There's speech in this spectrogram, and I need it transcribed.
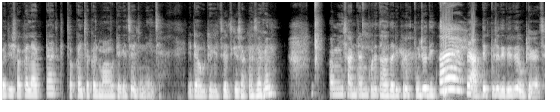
বাজে সকাল আটটা, আজকে সকাল সকাল মা উঠে গেছে ওই জন্য এই যে এটা উঠে গেছে আজকে সকাল সকাল। আমি স্নান টান করে তাড়াতাড়ি করে পুজো দিচ্ছি। অর্ধেক পুজো দিতে দিতে উঠে গেছে।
